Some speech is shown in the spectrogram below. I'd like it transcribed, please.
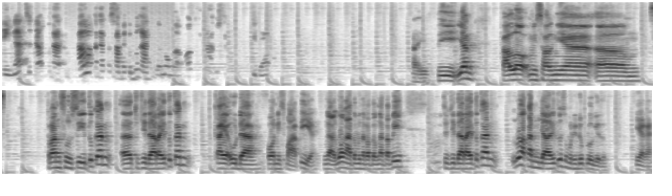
ringan, sedang, berat. Kalau ternyata sampai ke berat, ya mau nggak mau kita harus tidak. I see. Yan, kalau misalnya em, transfusi itu kan eh, cuci darah itu kan kayak udah vonis mati ya. Nggak, gua nggak tahu bener atau enggak, tapi cuci darah itu kan lu akan menjalani itu seumur hidup lu gitu. Iya kan?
